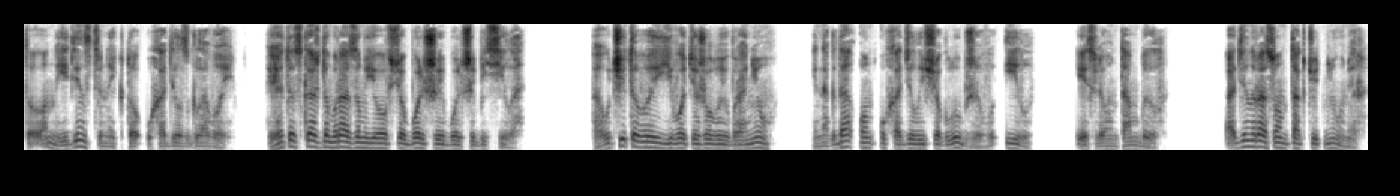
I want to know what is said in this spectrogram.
то он единственный, кто уходил с головой. И это с каждым разом его все больше и больше бесило. А учитывая его тяжелую броню, иногда он уходил еще глубже, в ил, если он там был. Один раз он так чуть не умер.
